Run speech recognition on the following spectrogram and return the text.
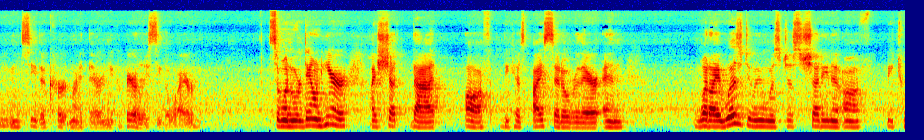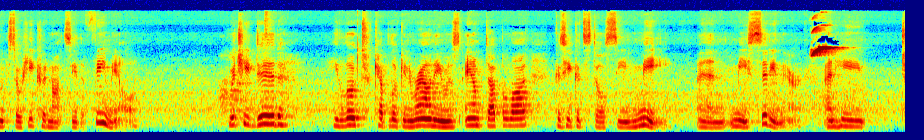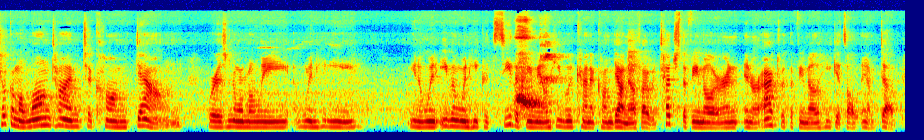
You can see the curtain right there, and you can barely see the wire. So when we're down here, I shut that off because I sit over there and what I was doing was just shutting it off between so he could not see the female. Which he did. He looked, kept looking around. He was amped up a lot because he could still see me and me sitting there. And he took him a long time to calm down. Whereas normally when he you know, when even when he could see the female, he would kind of calm down. Now, if I would touch the female or in, interact with the female, he gets all amped up.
